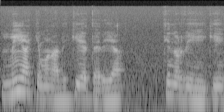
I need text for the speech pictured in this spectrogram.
μία και μοναδική εταιρεία, την νορβηγική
